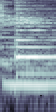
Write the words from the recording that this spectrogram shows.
心。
